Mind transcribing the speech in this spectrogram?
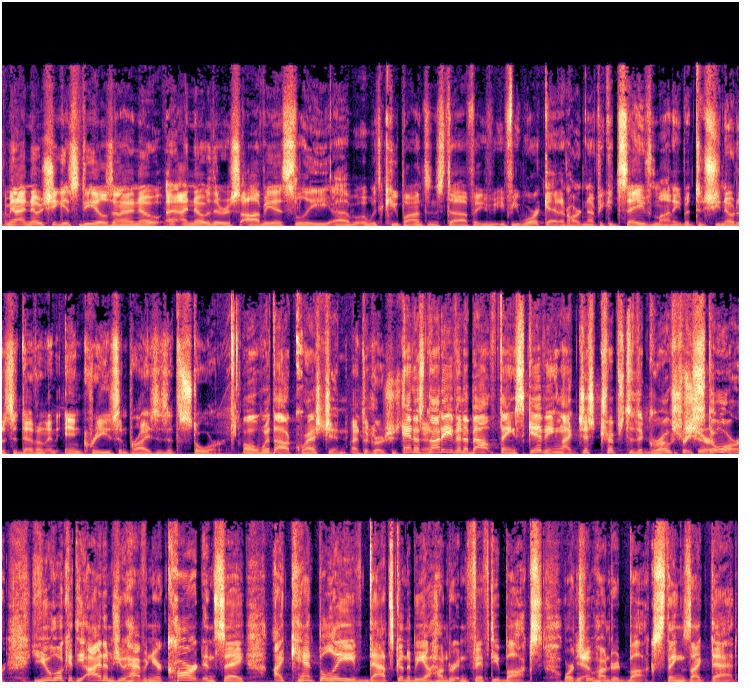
I mean, I know she gets deals, and I know I know there's obviously uh, with coupons and stuff. If, if you work at it hard enough, you could save money. But did she notice a definite increase in prices at the store? Oh, without question. At the grocery store. And it's yeah. not even about Thanksgiving, like just trips to the grocery Sure. store. You look at the items you have in your cart and say, I can't believe that's going to be 150 bucks or 200 bucks, things like that.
